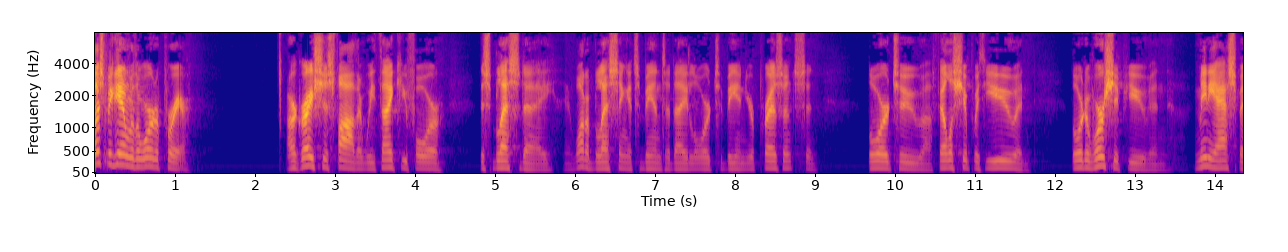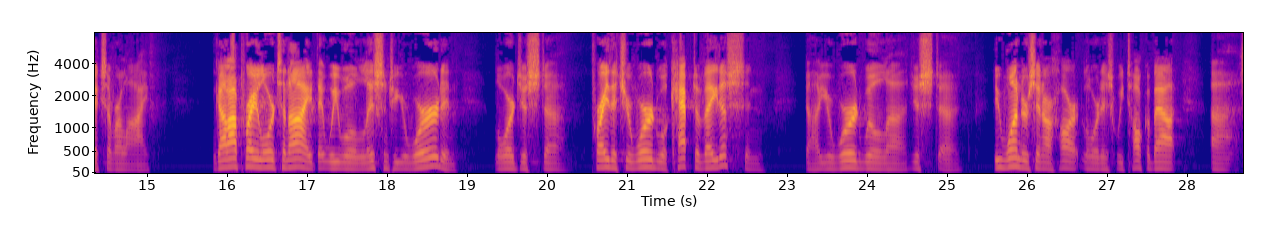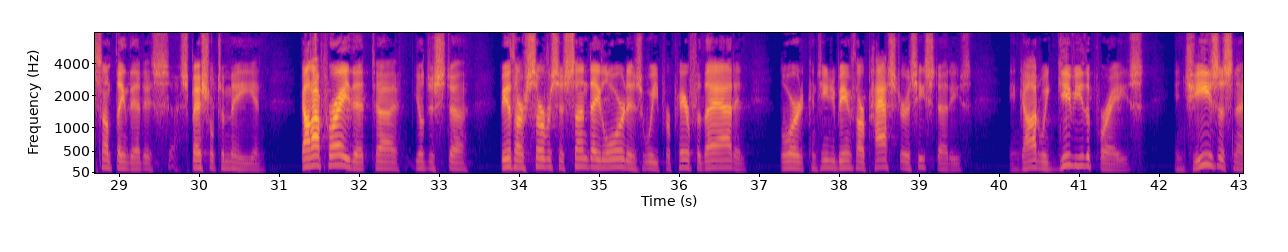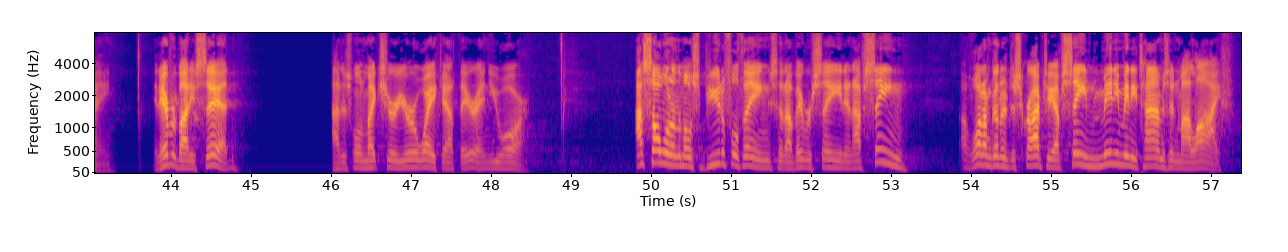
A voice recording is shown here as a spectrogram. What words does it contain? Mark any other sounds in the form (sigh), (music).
Let's begin with a word of prayer. Our gracious Father, we thank you for this blessed day. And what a blessing it's been today, Lord, to be in your presence and, Lord, to uh, fellowship with you and, Lord, to worship you in many aspects of our life. God, I pray, Lord, tonight that we will listen to your word and, Lord, just uh, pray that your word will captivate us and uh, your word will uh, just uh, do wonders in our heart, Lord, as we talk about uh, something that is special to me. And God, I pray that uh, you'll just uh, be with our services Sunday, Lord, as we prepare for that. And Lord, continue being with our pastor as he studies. And God, we give you the praise in Jesus' name. And everybody said, I just want to make sure you're awake out there, and you are. I saw one of the most beautiful things that I've ever seen, and I've seen uh, what I'm going to describe to you, I've seen many, many times in my life.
